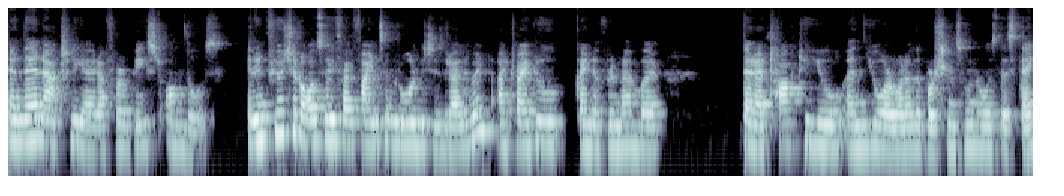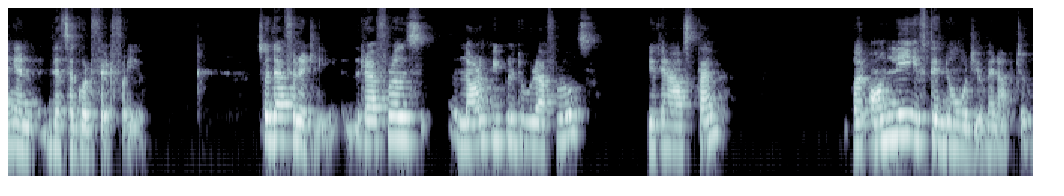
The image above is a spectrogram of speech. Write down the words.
and then actually I refer based on those. And in future also, if I find some role which is relevant, I try to kind of remember that I talked to you and you are one of the persons who knows this thing and that's a good fit for you. So definitely referrals, a lot of people do referrals. You can ask them, but only if they know what you've been up to.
